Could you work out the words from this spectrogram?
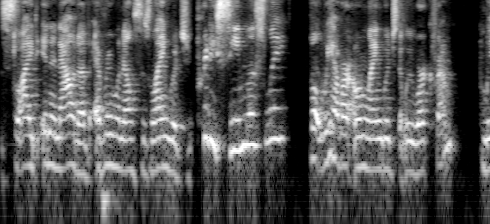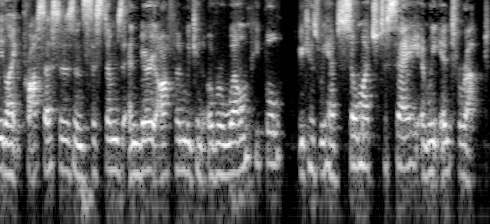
slide in and out of everyone else's language pretty seamlessly, but we have our own language that we work from. We like processes and systems, and very often we can overwhelm people because we have so much to say and we interrupt.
